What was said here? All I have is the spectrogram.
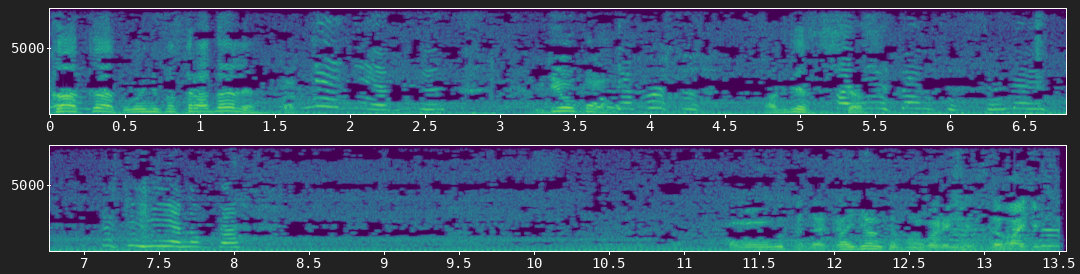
Как, как? Вы не пострадали? Нет, нет. нет. Где упал? Я просто... А где сейчас? Они там стреляют, как Еленовка. По-моему, выхода. Пойдемте, Борисович. Давайте.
